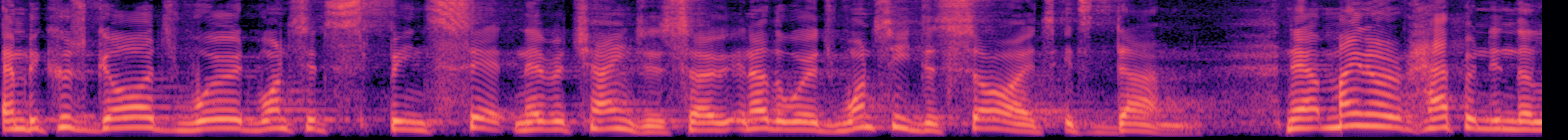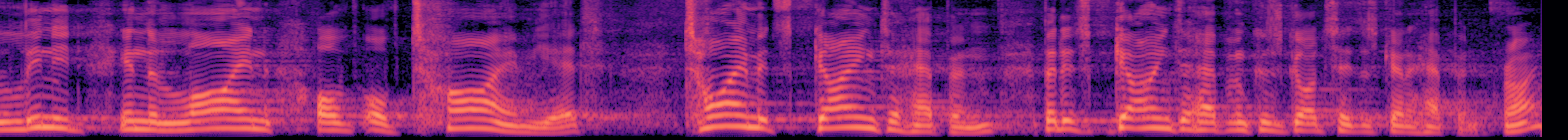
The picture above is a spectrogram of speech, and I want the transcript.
and because God's word, once it's been set, never changes. So, in other words, once He decides, it's done. Now, it may not have happened in the lineage, in the line of, of time yet. Time, it's going to happen, but it's going to happen because God says it's going to happen, right?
